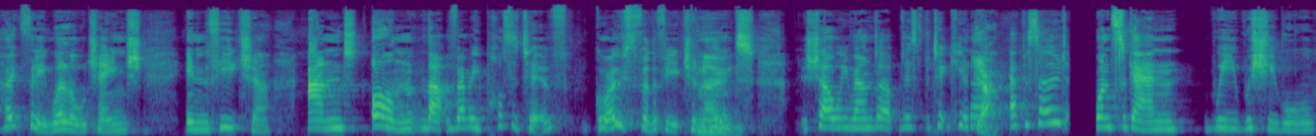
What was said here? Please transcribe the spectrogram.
hopefully will all change in the future. And on that very positive growth for the future mm-hmm. note, shall we round up this particular yeah. episode? Once again, we wish you all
